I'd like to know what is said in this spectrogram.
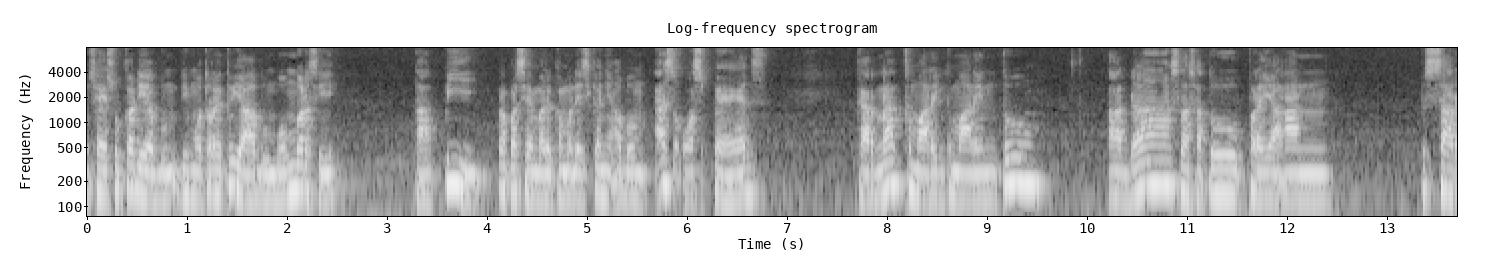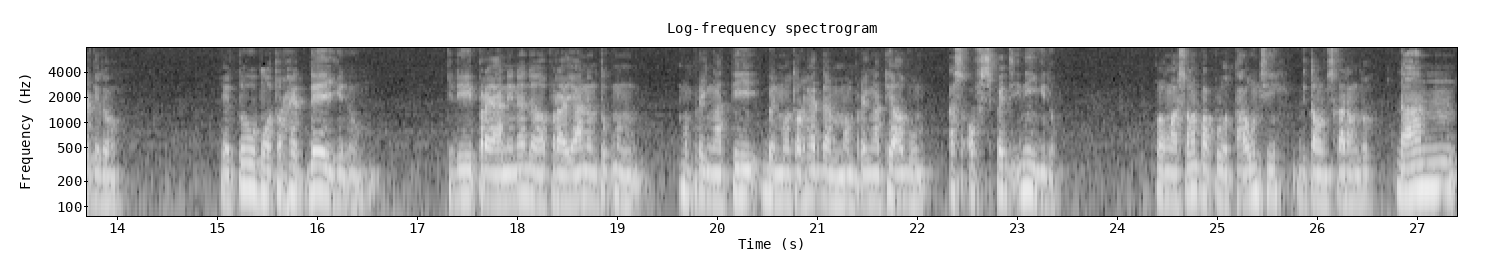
saya suka di album di motor itu ya album Bomber sih. Tapi kenapa saya merekomendasikannya album As of Spades? Karena kemarin-kemarin tuh ada salah satu perayaan besar gitu. Yaitu Motorhead Day gitu jadi perayaan ini adalah perayaan untuk mem memperingati band Motorhead dan memperingati album As of Spades ini gitu. Kalau nggak salah 40 tahun sih di tahun sekarang tuh. Dan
